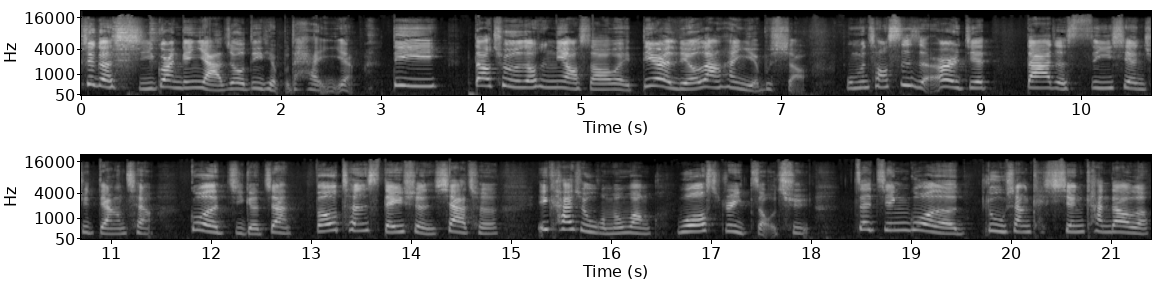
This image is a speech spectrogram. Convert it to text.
这个习惯跟亚洲地铁不太一样。第一，到处的都是尿骚味；第二，流浪汉也不少。我们从四十二街搭着 C 线去 Downtown，过了几个站。Bolton Station 下车，一开始我们往 Wall Street 走去，在经过了路上，先看到了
